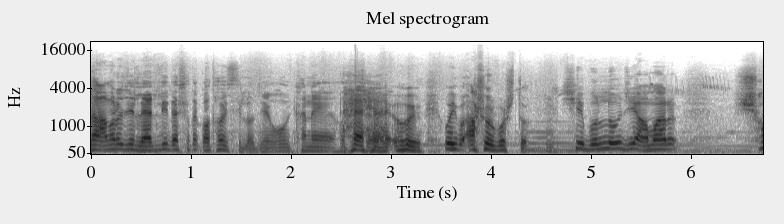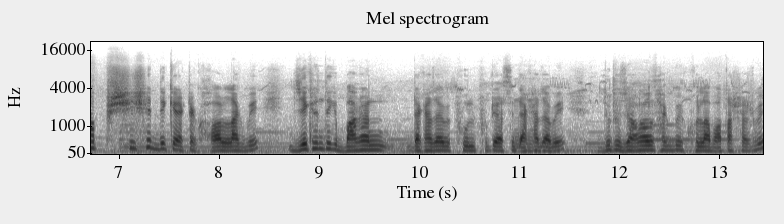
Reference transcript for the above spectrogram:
না আমার ওই যে ল্যাডলিদার সাথে কথা হয়েছিল যে ওইখানে হ্যাঁ হ্যাঁ ওই ওই আসর বসতো। সে বলল যে আমার সব শেষের দিকের একটা ঘর লাগবে। যেখান থেকে বাগান দেখা যাবে ফুল ফুটে আছে দেখা যাবে। দুটো জানালা থাকবে খোলা বাতাস আসবে।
